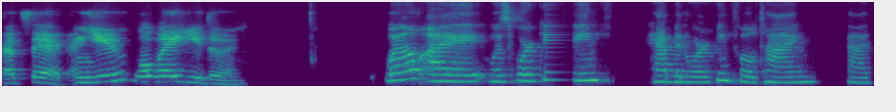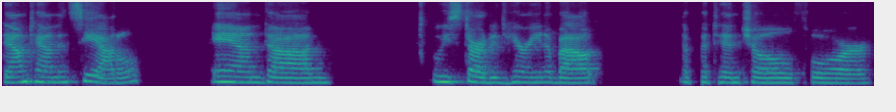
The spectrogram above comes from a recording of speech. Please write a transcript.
that's it. And you, what were you doing? Well, I was working, have been working full time uh, downtown in Seattle. And um, we started hearing about the potential for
